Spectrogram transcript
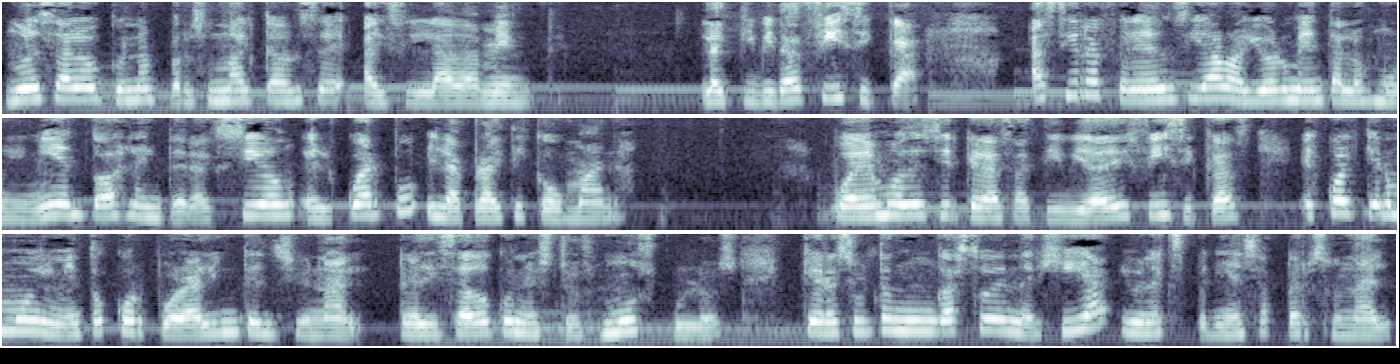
No es algo que una persona alcance aisladamente. La actividad física hace referencia mayormente a los movimientos, la interacción, el cuerpo y la práctica humana. Podemos decir que las actividades físicas es cualquier movimiento corporal intencional realizado con nuestros músculos que resulta en un gasto de energía y una experiencia personal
